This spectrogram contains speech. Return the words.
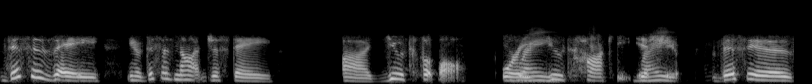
This is a, you know, this is not just a uh, youth football or Right. a youth hockey Right. issue. This is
